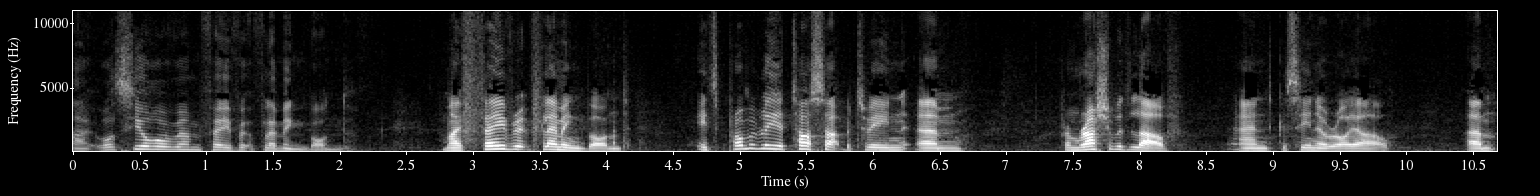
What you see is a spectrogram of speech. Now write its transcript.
Hi, what's your um, favourite Fleming Bond? My favourite Fleming Bond, it's probably a toss up between um, From Russia with Love and Casino Royale. Um,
